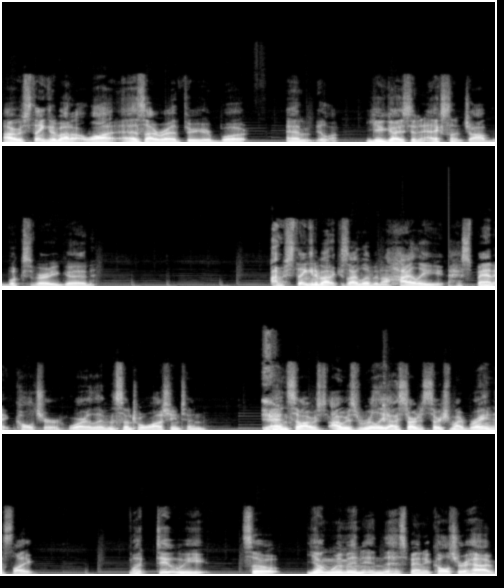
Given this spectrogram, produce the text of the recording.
I was thinking about it a lot as I read through your book, and you guys did an excellent job. The book's very good. I was thinking about it because I live in a highly Hispanic culture where I live in Central Washington. Yeah. And so I was I was really I started searching my brain. It's like, what do we? So young women in the Hispanic culture have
